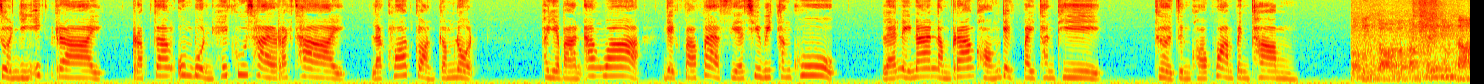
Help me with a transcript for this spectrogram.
ส่วนหญิงอีกราย รับจ้างอุ้มบุญให้คู่ชายรักชาย และคลอดก่อนกำหนด พยาบาลอ้างว่าเด็กฝาแฝดเสียชีวิตทั้งคู่ และในหน้านำร่างของเด็กไปทันที เธอจึงขอความเป็นธรรมเขาติดต่อแล้วครับไม่ติดต่อ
